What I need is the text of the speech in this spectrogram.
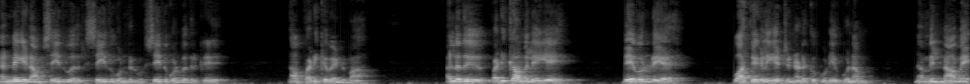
நன்மையை நாம் செய்துவதற்கு செய்து கொண்டு செய்து கொள்வதற்கு நாம் படிக்க வேண்டுமா? அல்லது படிக்காமலேயே தேவனுடைய வார்த்தைகளை ஏற்று நடக்கக்கூடிய குணம் நம்மில் நாமே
